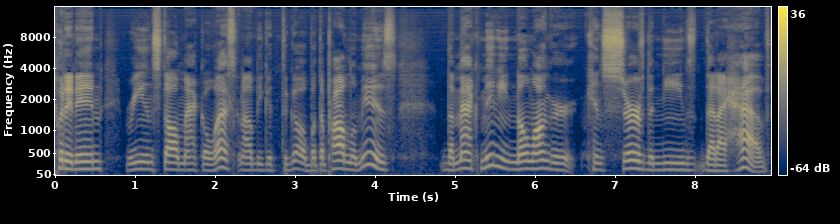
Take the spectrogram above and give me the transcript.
put it in, reinstall Mac OS, and I'll be good to go. But the problem is the Mac Mini no longer can serve the needs that I have,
